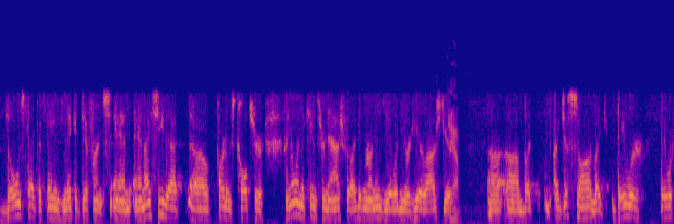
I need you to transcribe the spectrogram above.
Those type of things make a difference, and and I see that uh, part of this culture. I know when they came through Nashville, I didn't run into you when you were here last year. Yeah. Uh, um, but I just saw like they were they were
